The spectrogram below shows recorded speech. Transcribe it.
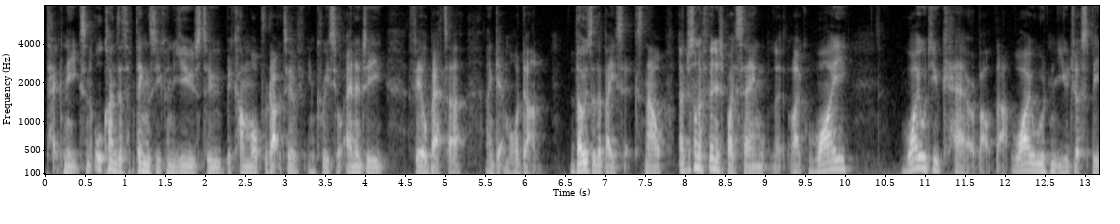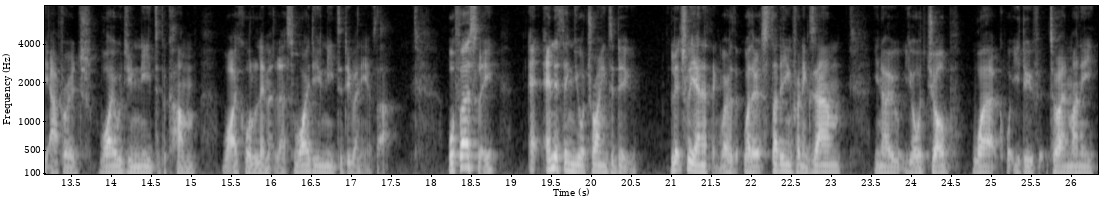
techniques and all kinds of things you can use to become more productive, increase your energy, feel better, and get more done. Those are the basics. Now, I just want to finish by saying, like, why, why would you care about that? Why wouldn't you just be average? Why would you need to become what I call limitless? Why do you need to do any of that? Well, firstly, anything you're trying to do, literally anything, whether, whether it's studying for an exam, you know, your job, work, what you do for, to earn money,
